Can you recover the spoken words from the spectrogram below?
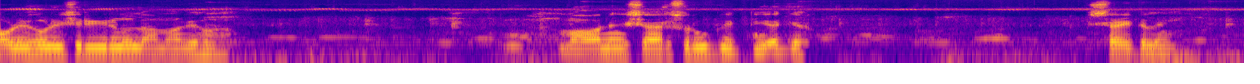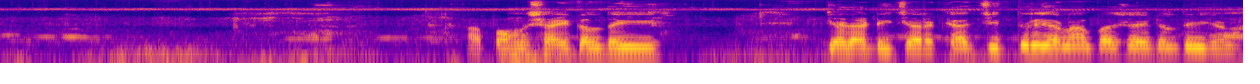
ਹੌਲੀ ਹੌਲੀ ਸਰੀਰ ਨੂੰ ਲਾਵਾਂਗੇ ਹੁਣ। ਮਾਰਨਿੰਗ ਸੈਰ ਸ਼ੁਰੂ ਕੀਤੀ ਅੱਜ। ਸਾਈਕਲਿੰਗ ਆਪਾਂ ਹੁਣ ਸਾਈਕਲ ਤੇ ਹੀ ਜ਼ਿਆਦਾ ਟੀਚਾ ਰੱਖਿਆ, ਜਿੱਧਰ ਜਾਣਾ ਆਪਾਂ ਸਾਈਕਲ ਤੇ ਹੀ ਜਾਣਾ।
